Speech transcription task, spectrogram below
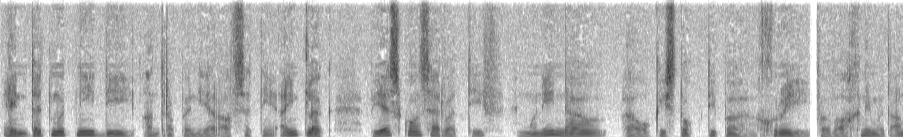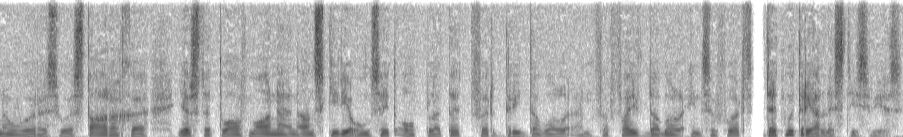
En dit moet nie die entrepreneur afsit nie. Eintlik wees konservatief. Moenie nou 'n hokkiestok tipe groei verwag nie. Met ander woorde, so stadige eerste 12 maande en dan skiet die omset op dat dit vir 3 dubbel en vir 5 dubbel ensovoorts. Dit moet realisties wees.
